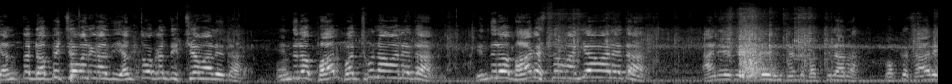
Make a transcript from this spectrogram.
ఎంత డబ్బు ఇచ్చామని కాదు ఎంతో కొంత ఇచ్చామా లేదా? ఇందులో పాలు పంచుకున్నామా లేదా? ఇందులో భాగస్వామ్యం అయ్యామా లేదా? అనేది ఆలోచించండి భక్తులారా. ఒక్కసారి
